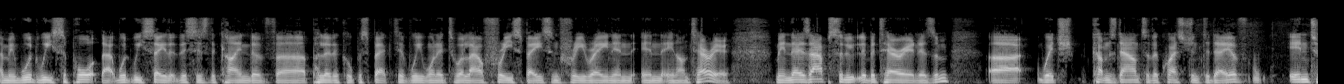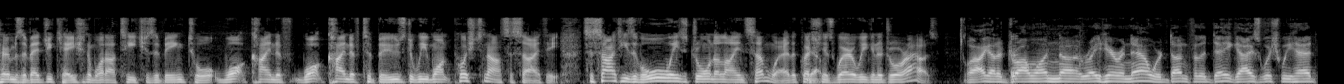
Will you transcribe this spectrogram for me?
I mean, would we support that? Would we say that this is the kind of uh, political perspective we wanted to allow free space and free reign in, in, in Ontario? I mean, there's absolute libertarianism, uh, which comes down to the question today of, in terms of education and what our teachers are being taught, what kind of what kind of taboos do we want pushed in our society? Societies have always drawn a line somewhere. The question Yeah. is, where are we going to draw ours? Well, I got to draw one uh, right here and now. We're done for the day, guys. Wish we had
